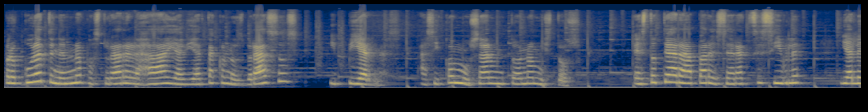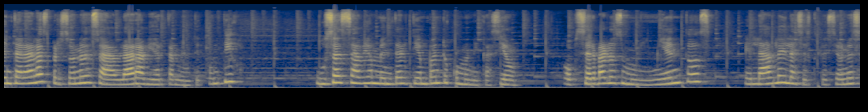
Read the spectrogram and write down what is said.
Procura tener una postura relajada y abierta con los brazos y piernas, así como usar un tono amistoso. Esto te hará parecer accesible y alentará a las personas a hablar abiertamente contigo. Usa sabiamente el tiempo en tu comunicación. Observa los movimientos, el habla y las expresiones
